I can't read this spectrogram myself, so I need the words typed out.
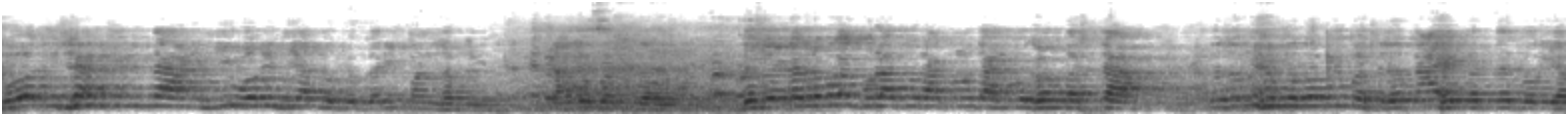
तो तुझ्या चिडता आणि मी बोलू मी आपलो गरीब माणूस आपलो जागो बसलो जसं एखादं बघा गुरातून राखून दांडको घेऊन बसता. तसं मी बघा मी बसलो. काय हे करतात बघूया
